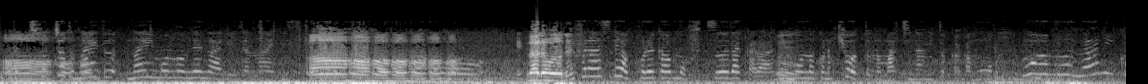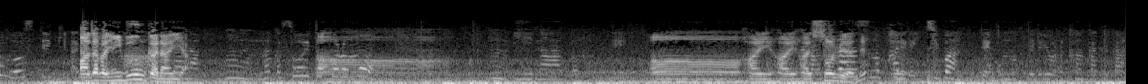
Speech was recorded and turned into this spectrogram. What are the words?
く、あーちょちょっとないどないものねだりじゃないあーはははははは。こうえなるほどね。フランスではこれがもう普通だから、うん。日本のこの京都の街並みとかがもううわもう何この素敵なあだから異文化なんや。うんなんかそういうところも、あうん、いいなと思って。ーあー、はいはいはい、そういう意味だね。フランスの。パリが一番って思ってるような感覚が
